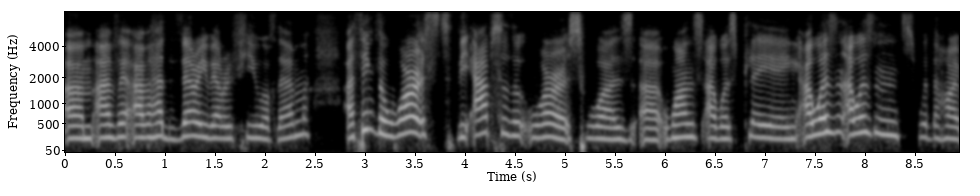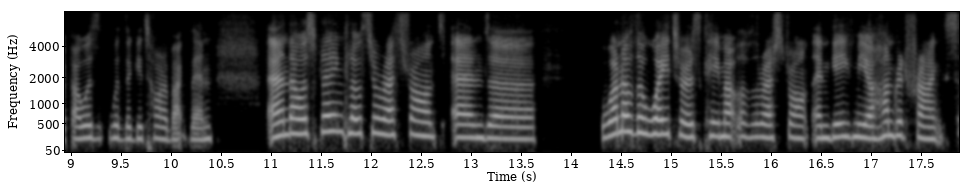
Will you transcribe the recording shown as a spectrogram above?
um i've i've had very very few of them. I think the worst the absolute worst was uh once i was playing i wasn't i wasn't with the harp i was with the guitar back then. And i was playing close to a restaurant and uh one of the waiters came out of the restaurant and gave me a hundred francs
